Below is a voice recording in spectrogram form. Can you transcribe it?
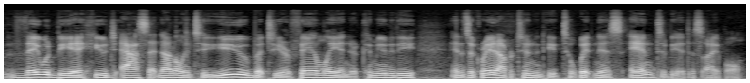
they would be a huge asset not only to you, but to your family and your community. And it's a great opportunity to witness and to be a disciple.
